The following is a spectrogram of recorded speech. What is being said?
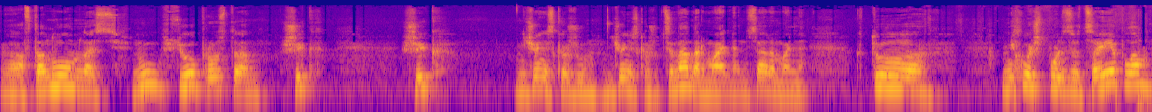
Автономность. Ну, все просто шик, шик, Ничего не скажу, ничего не скажу. Цена нормальная, цена нормальная. Кто не хочет пользоваться Apple,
